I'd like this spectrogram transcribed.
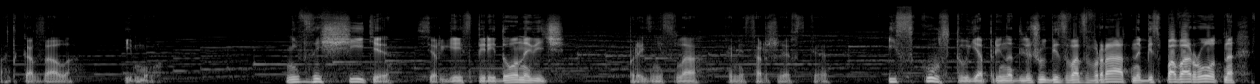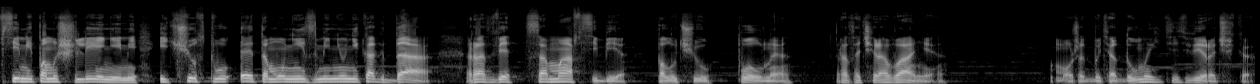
отказала ему. «Не в защите, Сергей Спиридонович», произнесла Комиссаржевская – Искусству я принадлежу безвозвратно, бесповоротно, всеми помышлениями, и чувству этому не изменю никогда. Разве сама в себе получу полное разочарование? Может быть, одумаетесь, Верочка?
